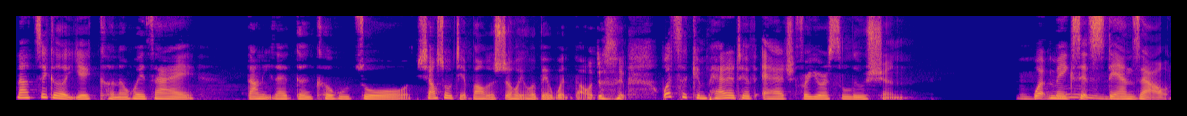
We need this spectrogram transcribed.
那这个也可能会在。当你在跟客户做销售简报的时候，也会被问到，就是 What's the competitive edge for your solution? What makes it stands out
